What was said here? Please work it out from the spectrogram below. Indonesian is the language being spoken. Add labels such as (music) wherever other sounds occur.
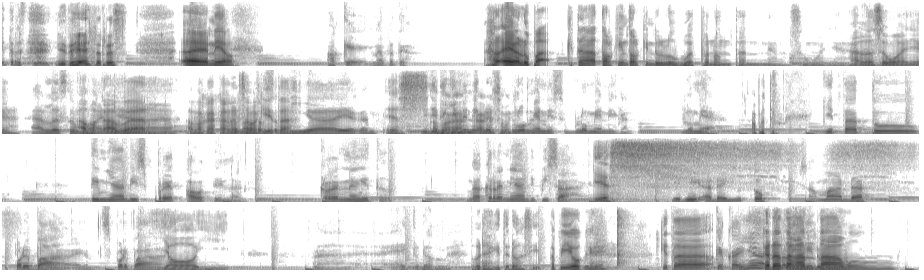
aja terus cuy. (laughs) Gitu ya terus. Eh, Neil. Oke, kenapa tuh? Hal eh lupa. Kita talking-talking dulu buat penonton yang semuanya. Halo semuanya. Halo semuanya. Apa kabar? Apakah kangen sama kita? Setia ya kan. Yes. Ya, jadi gini nih guys, sama kita? sebelumnya nih, sebelumnya nih kan. Belum ya. Apa tuh? Kita tuh timnya di spread out ya kan. Kerennya gitu. Nggak kerennya dipisah. Yes. Jadi ada YouTube sama ada Spotify ya kan. Spotify. Yoi. Nah, itu dong dah. Udah gitu dong sih. Tapi oke. Udah. Kita Oke, kayaknya kedatangan tamu.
